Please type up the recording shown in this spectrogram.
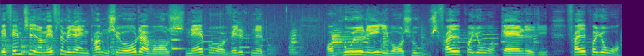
Ved femtiden om eftermiddagen kom en 7-8 af vores naboer væltende og hudende ind i vores hus. Fred på jord, galede de. Fred på jord.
